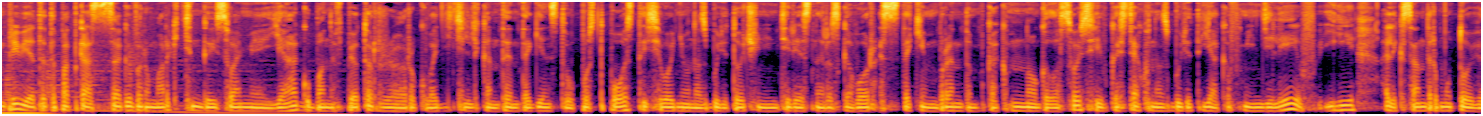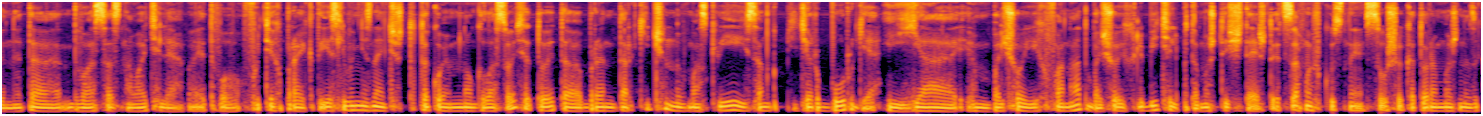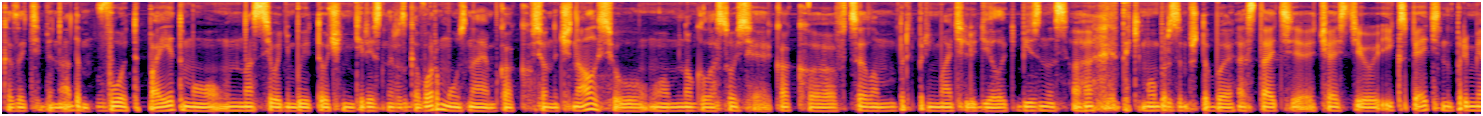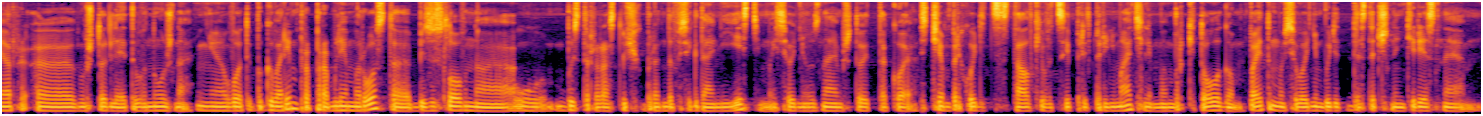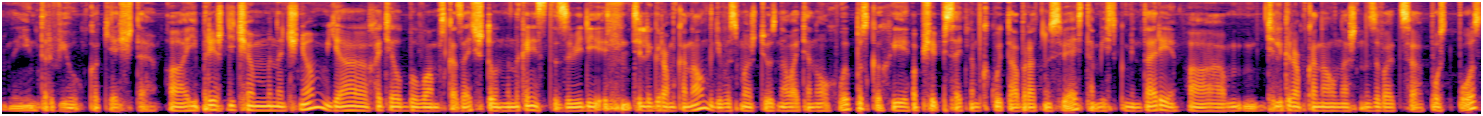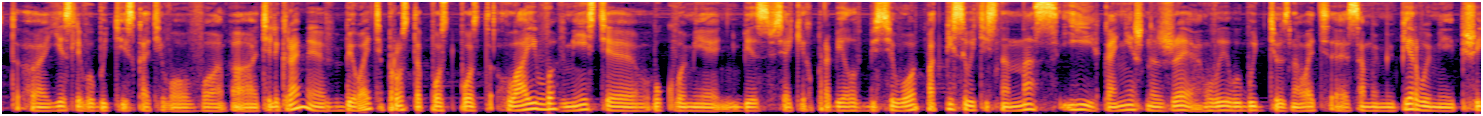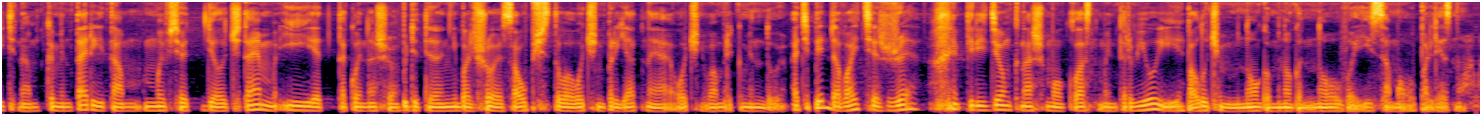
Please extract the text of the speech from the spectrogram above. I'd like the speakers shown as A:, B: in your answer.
A: Всем привет, это подкаст «Заговор маркетинга» и с вами я, Губанов Петр, руководитель контент-агентства «Постпост». И сегодня у нас будет очень интересный разговор с таким брендом, как «Много лосося». И в гостях у нас будет Яков Менделеев и Александр Мутовин. Это два сооснователя этого футех-проекта. Если вы не знаете, что такое «Много лосося», то это бренд Dark Kitchen в Москве и Санкт-Петербурге. И я эм, большой их фанат, большой их любитель, потому что считаю, что это самые вкусные суши, которые можно заказать тебе на дом. Вот, поэтому у нас сегодня будет очень интересный разговор. Мы узнаем, как все начиналось у много лосося, как э, в целом предпринимателю делать бизнес таким образом, чтобы стать частью X5, например, э, что для этого нужно. Вот, и поговорим про проблемы роста. Безусловно, у быстро растущих брендов всегда они есть, и мы сегодня узнаем, что это такое, с чем приходится сталкиваться и предпринимателям, и маркетологам. Поэтому сегодня будет достаточно интересная интервью, как я считаю. А, и прежде чем мы начнем, я хотел бы вам сказать, что мы наконец-то завели телеграм-канал, где вы сможете узнавать о новых выпусках и вообще писать нам какую-то обратную связь. Там есть комментарии. А, телеграм-канал наш называется «Пост-пост». А, если вы будете искать его в Телеграме, вбивайте просто «Пост-пост live» вместе, буквами, без всяких пробелов, без всего. Подписывайтесь на нас и, конечно же, вы, вы будете узнавать э, самыми первыми. Пишите нам комментарии комментарии там. Мы все это дело читаем, и это такое наше будет э, небольшое сообщество, очень приятное, очень вам рекомендую. А теперь давайте же перейдем к нашему классному интервью и получим много-много нового и самого полезного.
